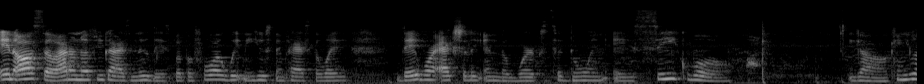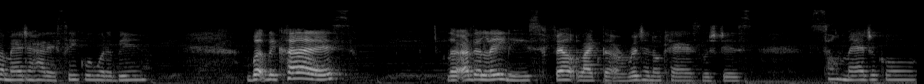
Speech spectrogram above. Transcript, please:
And also, I don't know if you guys knew this, but before Whitney Houston passed away, they were actually in the works to doing a sequel y'all can you imagine how that sequel would have been? But because the other ladies felt like the original cast was just so magical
